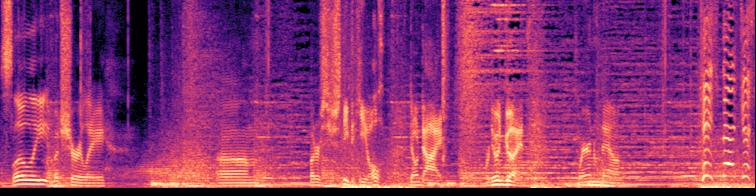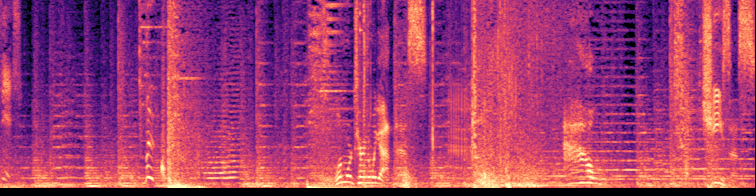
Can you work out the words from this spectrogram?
Slowly but surely. Um, Butters, you just need to heal. Don't die. We're doing good. Wearing them down. Taste bad justice! One more turn and we got this. Ow! Jesus.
